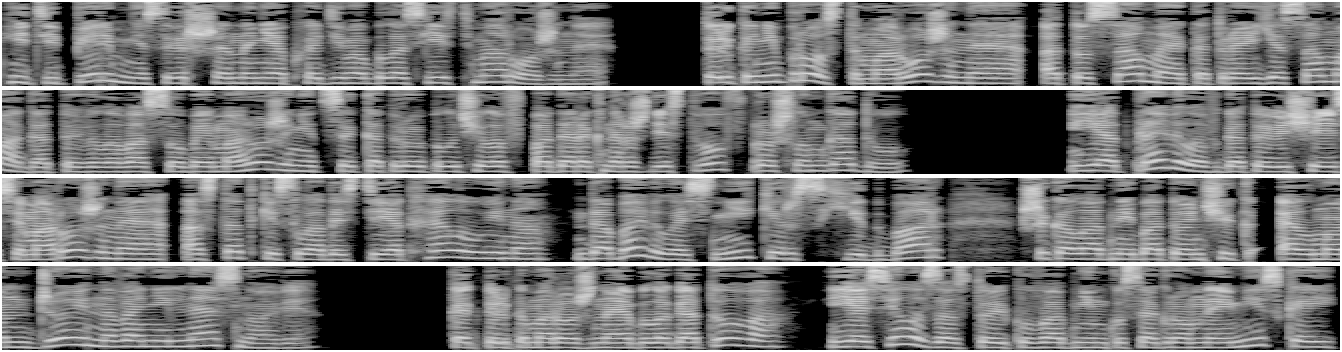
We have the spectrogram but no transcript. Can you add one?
и теперь мне совершенно необходимо было съесть мороженое. Только не просто мороженое, а то самое, которое я сама готовила в особой мороженице, которую получила в подарок на Рождество в прошлом году. Я отправила в готовящееся мороженое остатки сладостей от Хэллоуина, добавила сникерс, хит-бар, шоколадный батончик Элмонд Джой на ванильной основе. Как только мороженое было готово, я села за стойку в обнимку с огромной миской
